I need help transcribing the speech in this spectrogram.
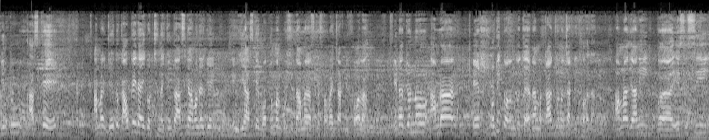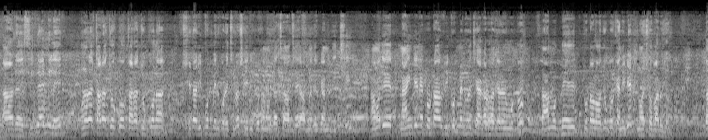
কিন্তু আজকে আমরা যেহেতু কাউকেই দায়ী করছি না, কিন্তু আজকে আমাদের যে এই যে আজকে বর্তমান পরিস্থিতি, আমরা আজকে সবাই চাকরি খোয়ালাম। এটার জন্য আমরা এর সঠিক তদন্ত চাই, এটা আমরা কার জন্য চাকরি খোয়ালাম? আমরা জানি এসএসসি আর সিবিআই মিলে ওনারা কারা যোগ্য কারা যোগ্য না, সেটা রিপোর্ট বের করেছিল। সেই রিপোর্ট আমার কাছে আছে, আপনাদেরকে আমি দিচ্ছি। আমাদের নাইন টেনে টোটাল রিক্রুটমেন্ট হয়েছে এগারো হাজারের মতো। তার মধ্যে টোটাল অযোগ্য ক্যান্ডিডেট নয়শো বারো জন। তা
